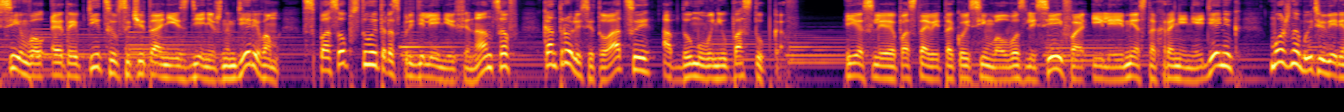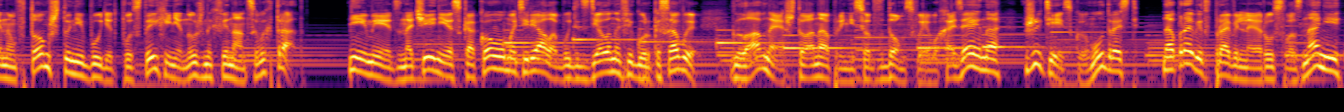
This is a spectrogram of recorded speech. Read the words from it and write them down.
Символ этой птицы в сочетании с денежным деревом способствует распределению финансов, контролю ситуации, обдумыванию поступков. Если поставить такой символ возле сейфа или места хранения денег, можно быть уверенным в том, что не будет пустых и ненужных финансовых трат. Не имеет значения, с какого материала будет сделана фигурка совы. Главное, что она принесет в дом своего хозяина житейскую мудрость, направит в правильное русло знаний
